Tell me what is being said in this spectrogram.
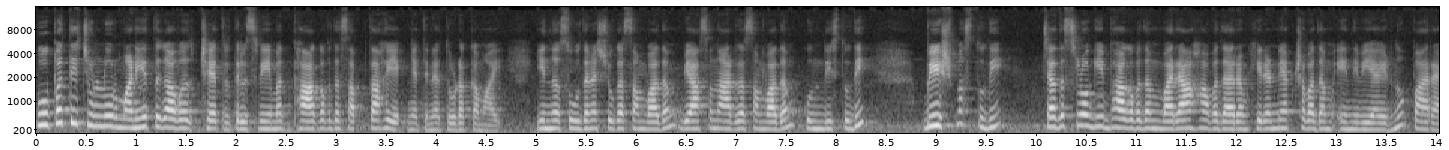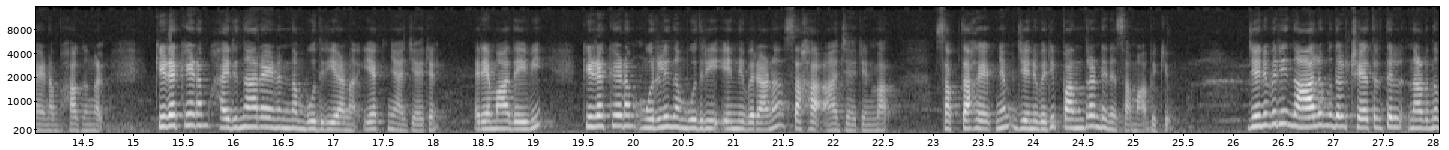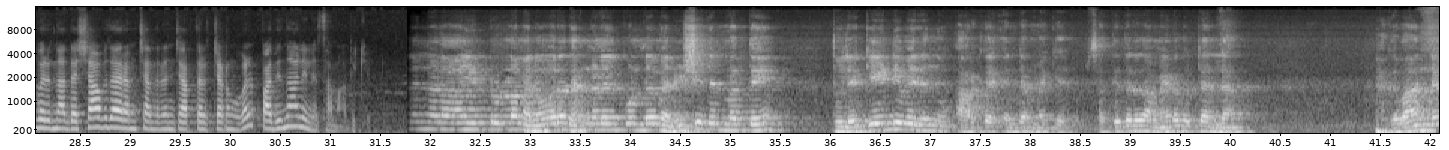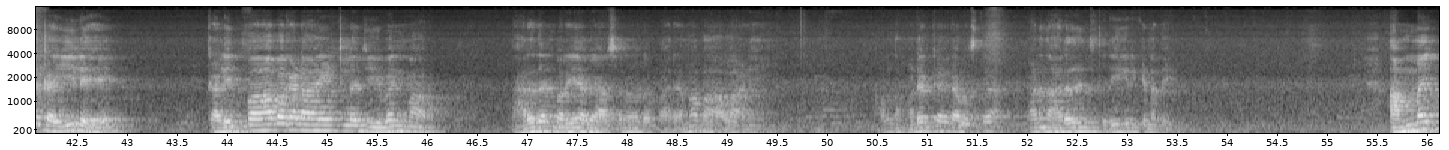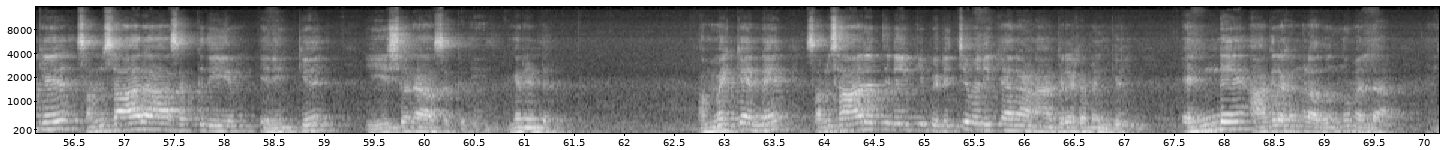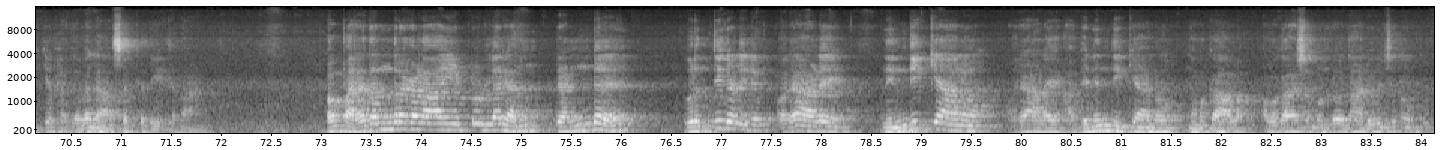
പൂപ്പത്തി ചുള്ളൂർ മണിയത്തുകാവ് ക്ഷേത്രത്തിൽ ശ്രീമദ് ഭാഗവത സപ്താഹ യജ്ഞത്തിന് തുടക്കമായി. ഇന്ന് സൂതനശുഖ സംവാദം വ്യാസനാരദ സംവാദം കുന്തിസ്തുതി ഭീഷ്മസ്തുതി ചതശ്ലോകി ഭാഗവതം വരാഹാവതാരം ഹിരണ്യാക്ഷവതം എന്നിവയായിരുന്നു പാരായണ ഭാഗങ്ങൾ. കിഴക്കേടം ഹരിനാരായണൻ നമ്പൂതിരിയാണ് യജ്ഞാചാര്യൻ. രമാദേവി കിഴക്കേടം മുരളി നമ്പൂതിരി എന്നിവരാണ് സഹ ആചാര്യന്മാർ. സപ്താഹയജ്ഞം ജനുവരി പന്ത്രണ്ടിന് സമാപിക്കും. ജനുവരി നാല് മുതൽ ക്ഷേത്രത്തിൽ നടന്നുവരുന്ന ദശാവതാരം ചന്ദ്രൻ ചാർത്തൽ ചടങ്ങുകൾ പതിനാലിന് സമാപിക്കും. ായിട്ടുള്ള മനോരഥങ്ങളെ കൊണ്ട് മനുഷ്യജന്മത്തെ തുലക്കേണ്ടി വരുന്നു. ആർക്ക്? എന്റെ അമ്മയ്ക്ക്. സത്യത്തിൽ അത് അമ്മയുടെ കുറ്റമല്ല. ഭഗവാന്റെ കയ്യിലെ കളിപ്പാവകളായിട്ടുള്ള ജീവന്മാർ നാരദൻ പറയാ വ്യാസനോട് പരമഭാവാണ് അവ നമ്മുടെയൊക്കെ ഒരവസ്ഥ ആണ് നാരദൻ സ്ഥിരീകരിക്കണത് അമ്മയ്ക്ക് സംസാരാസക്തിയും എനിക്ക് ഈശ്വരാസക്തിയും. എങ്ങനെയുണ്ട്? അമ്മയ്ക്ക് എന്നെ സംസാരത്തിലേക്ക് പിടിച്ചു വലിക്കാനാണ് ആഗ്രഹമെങ്കിൽ എന്റെ ആഗ്രഹങ്ങൾ അതൊന്നുമല്ല എനിക്ക് ഭഗവതാസക്തി എന്നാണ്. അപ്പോൾ പരതന്ത്രകളായിട്ടുള്ള രണ്ട് വൃത്തികളിലും ഒരാളെ നിന്ദിക്കാനോ ഒരാളെ അഭിനന്ദിക്കാനോ നമുക്ക് അവ അവകാശമുണ്ടോ എന്ന് ആലോചിച്ച് നോക്കൂ.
